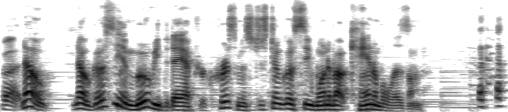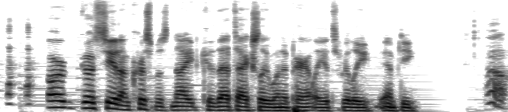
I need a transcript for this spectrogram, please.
But No, no, go see a movie the day after Christmas. Just don't go see one about cannibalism. or go see it on Christmas night because that's actually when apparently it's really empty. oh,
